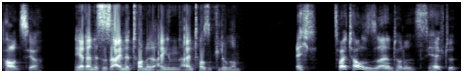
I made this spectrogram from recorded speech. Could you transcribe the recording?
Pounds, ja. Ja, dann ist es eine Tonne, ein, 1000 Kilogramm. Echt? 2000 ist eine Tonne? Das ist die Hälfte?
